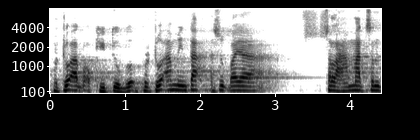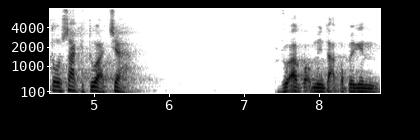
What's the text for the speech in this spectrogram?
berdoa kok gitu, berdoa minta supaya selamat sentosa gitu aja. Berdoa kok minta kepingin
